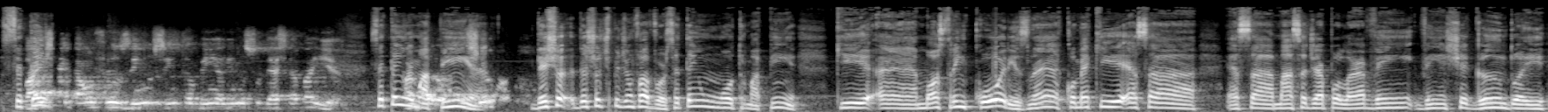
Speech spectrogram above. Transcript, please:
você vai tem... chegar um friozinho sim também ali no sudeste da Bahia. Você tem um Agora, mapinha? Deixa, deixa eu te pedir um favor. Você tem um outro mapinha que é, mostra em cores, né? Como é que essa, essa massa de ar polar vem, vem chegando aí.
